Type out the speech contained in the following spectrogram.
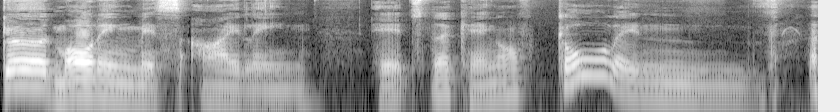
Good morning, Miss Ileane. It's the King of Callins.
